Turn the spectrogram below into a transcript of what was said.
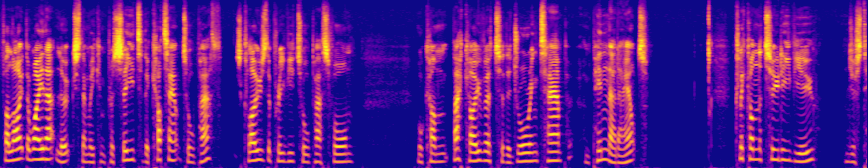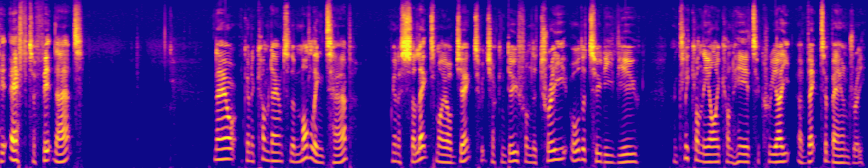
If I like the way that looks then we can proceed to the cutout toolpath. Let's close the preview toolpath form. We'll come back over to the drawing tab and pin that out. Click on the 2D view just hit F to fit that. Now I'm going to come down to the modeling tab. I'm going to select my object which I can do from the tree or the 2D view and click on the icon here to create a vector boundary.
